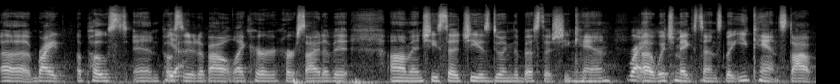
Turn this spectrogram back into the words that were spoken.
uh, write a post and posted Yeah. it about like her her side of it, um, and she said she is doing the best that she can, Mm-hmm. Right. uh, which makes sense. But you can't stop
